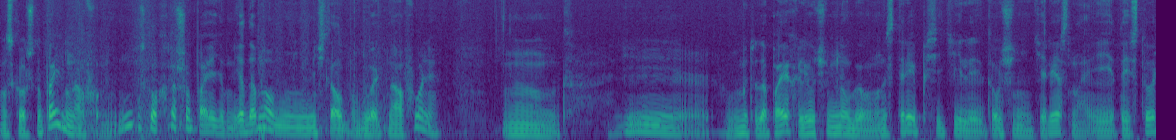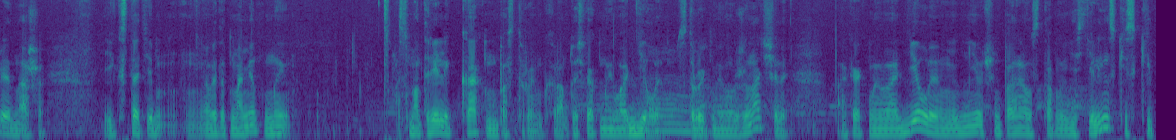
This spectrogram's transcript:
он сказал, что поедем на Афон. Ну, я сказал, хорошо, поедем. Я давно мечтал побывать на Афоне. Вот. И мы туда поехали, очень много монастырей посетили. Это очень интересно, и это история наша. И, кстати, в этот момент мы смотрели, как мы построим храм, то есть как мы его отделаем. Строить мы его уже начали, а как мы его отделаем, мне очень понравился, там есть Илинский скит,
